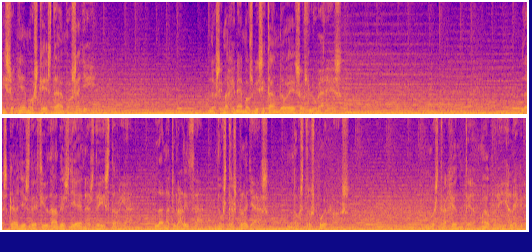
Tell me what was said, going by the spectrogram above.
y soñemos que estamos allí. Nos imaginemos visitando esos lugares. Las calles de ciudades llenas de historia, la naturaleza, nuestras playas, nuestros pueblos, nuestra gente amable y alegre.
